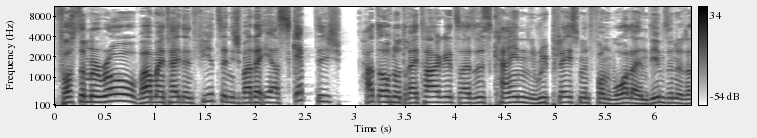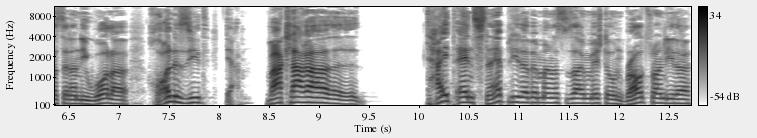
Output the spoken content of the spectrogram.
Foster Moreau war mein Titan 14. Ich war da eher skeptisch. Hat auch nur drei Targets, also ist kein Replacement von Waller in dem Sinne, dass er dann die Waller-Rolle sieht. Ja, war klarer äh, Tight End Snap Leader, wenn man das so sagen möchte, und Route Run Leader,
